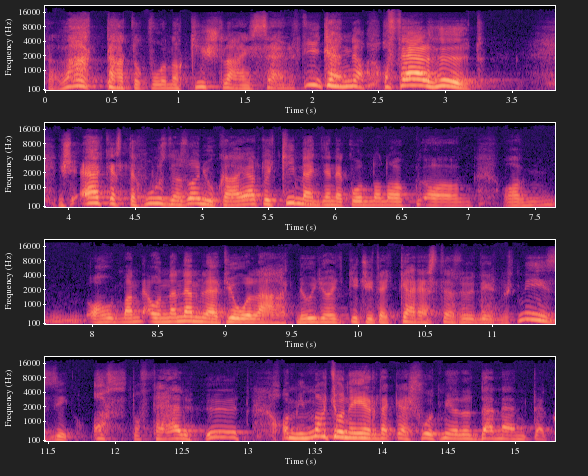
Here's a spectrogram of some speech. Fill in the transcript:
Láttátok volna a kislány szemét, igen, a felhőt. És elkezdte húzni az anyukáját, hogy kimenjenek onnan, a, a, a, ahol onnan nem lehet jól látni, ugye, hogy kicsit egy kereszteződés. És nézzék azt a felhőt, ami nagyon érdekes volt, mielőtt bementek.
